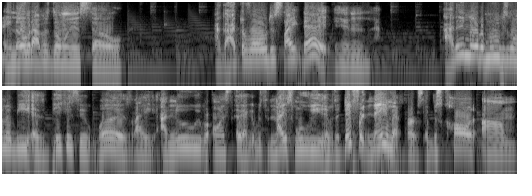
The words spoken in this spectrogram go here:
They know what I was doing, so I got the role just like that, and I didn't know the movie was going to be as big as it was. Like I knew we were on. Like it was a nice movie. It was a different name at first. It was called um,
